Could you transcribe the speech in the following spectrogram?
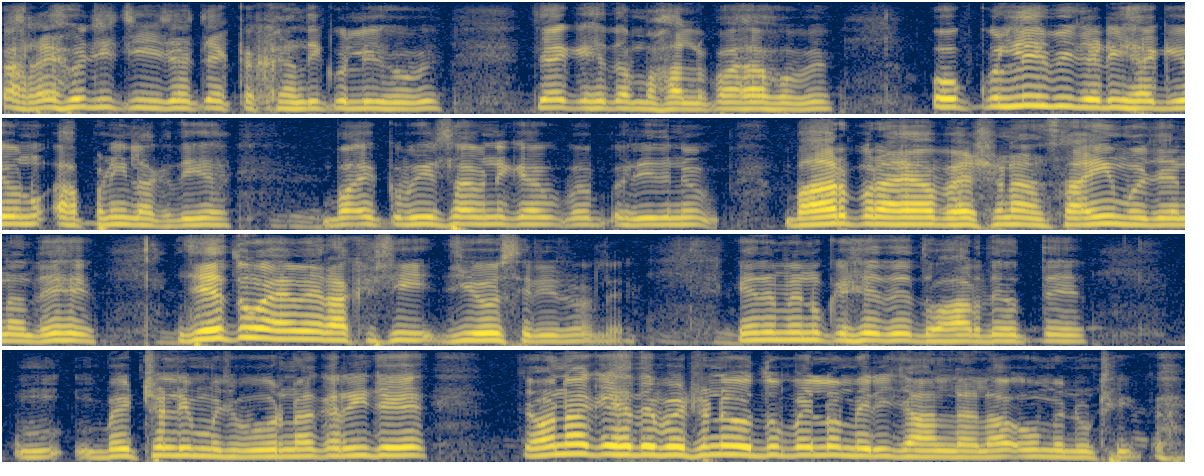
ਘਰ ਇਹੋ ਜੀ ਚੀਜ਼ ਹੈ ਚਾਹੇ ਕੱਖਾਂ ਦੀ ਕੁੱਲੀ ਹੋਵੇ, ਚਾਹੇ ਕਿਸੇ ਦਾ ਮਹੱਲ ਪਾਇਆ ਹੋਵੇ, ਉਹ ਕੁੱਲੀ ਵੀ ਜਿਹੜੀ ਹੈਗੀ ਉਹਨੂੰ ਆਪਣੀ ਲੱਗਦੀ ਹੈ ਬਾ ਕਬੀਰ ਸਾਹਿਬ ਨੇ ਕਿਹਾ ਫਰੀਦ ਨੇ ਬਾਹਰ ਪਰਾਇਆ ਬੈਠਣਾ, ਸਾਈ ਮੁਝੇ ਨਾ ਦੇ ਜੇ ਤੂੰ ਐਵੇਂ ਰੱਖ ਸੀ ਜਿਉ ਸਰੀਰ ਰੋਲੇ ਕਹਿੰਦੇ ਮੈਨੂੰ ਕਿਸੇ ਦੇ ਦੁਆਰ ਦੇ ਉੱਤੇ ਬੈਠਣ ਲਈ ਮਜਬੂਰ ਨਾ ਕਰੀ ਜੇ। ਚਾਹਣਾ ਕਿਸੇ ਦੇ ਬੈਠਣੇ ਉਦੋਂ ਪਹਿਲਾਂ ਮੇਰੀ ਜਾਨ ਲੈ ਲਾ ਉਹ ਮੈਨੂੰ ਠੀਕ ਹੈ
